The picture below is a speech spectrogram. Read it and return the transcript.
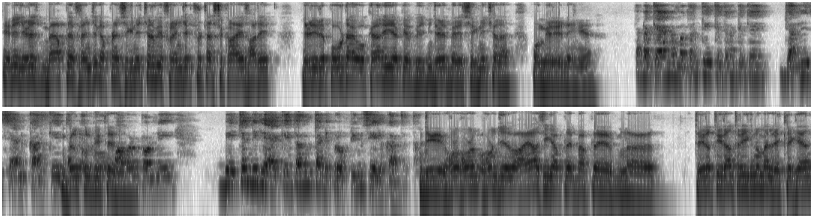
ਇਹਨੇ ਜਿਹੜੇ ਮੈਂ ਆਪਣੇ ਫ੍ਰੈਂਜਿਕ ਆਪਣੇ ਸਿਗਨੇਚਰ ਵੀ ਫ੍ਰੈਂਜਿਕ ਤੋਂ ਟੈਸਟ ਕਰਾਏ ਸਾਰੇ। ਜਿਹੜੀ ਰਿਪੋਰਟ ਹੈ ਉਹ ਕਹਿ ਰਹੀ ਹੈ ਕਿ ਜਿਹੜੇ ਮੇਰੇ ਸਿਗਨੇਚਰ ਹੈ ਉਹ ਮੇਰੇ ਨਹੀਂ ਹੈ। ਤੁਹਾਡਾ ਕਹਿਣ ਦਾ ਮਤਲਬ ਕਿ ਕਿਤੇ ਨਾ ਕਿਤੇ ਜਾਲੀ ਸੈਨ ਕਰਕੇ ਬਿਲਕੁਲ ਕੀਤੇ। ਪਾਵਰ ਟੋਨੀ ਵੇਚਣ ਦੀ ਲੈ ਕੇ ਤੁਹਾਨੂੰ ਤੁਹਾਡੀ ਪ੍ਰਾਪਰਟੀ ਨੂੰ ਸੇਲ ਕਰ ਦਿੱਤਾ। ਜੀ, ਹੁਣ ਹੁਣ ਹੁਣ ਜਦੋਂ ਆਇਆ ਸੀਗਾ ਆਪਣੇ ਆਪਣੇ 13 13 ਤਰੀਕ ਨੂੰ ਮੈਂ ਲਿਖ ਕੇ ਗਿਆ।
